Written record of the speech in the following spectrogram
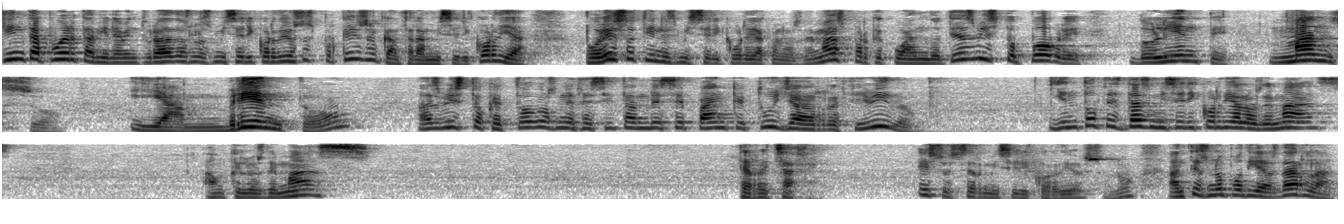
Quinta puerta, bienaventurados los misericordiosos, porque ellos alcanzarán misericordia. Por eso tienes misericordia con los demás, porque cuando te has visto pobre, doliente, manso y hambriento, has visto que todos necesitan de ese pan que tú ya has recibido. Y entonces das misericordia a los demás, aunque los demás te rechacen. Eso es ser misericordioso, ¿no? Antes no podías darla,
